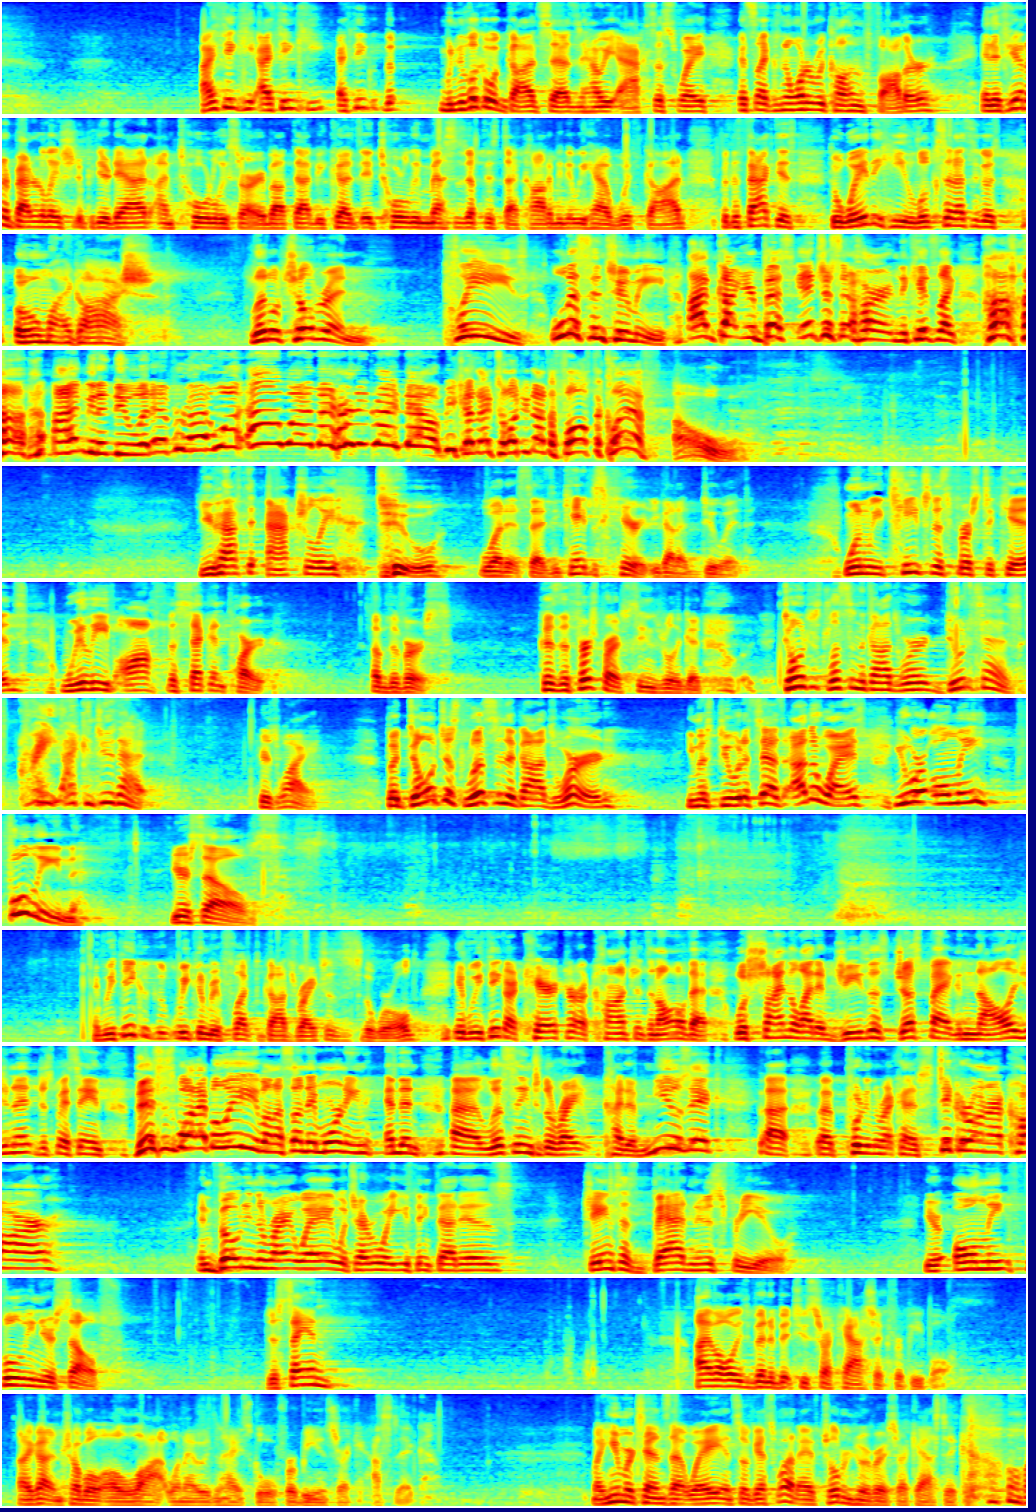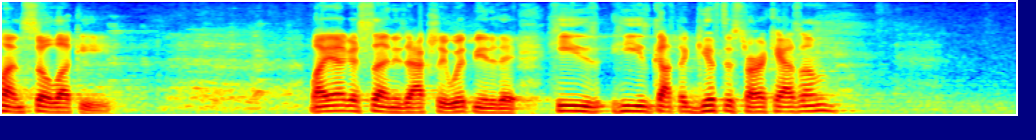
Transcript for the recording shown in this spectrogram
I think he, I think he, I think the, when you look at what God says and how he acts this way, it's like no wonder we call him father. And if you had a bad relationship with your dad, I'm totally sorry about that because it totally messes up this dichotomy that we have with God. But the fact is, the way that he looks at us and goes, Oh my gosh, little children, please listen to me. I've got your best interest at heart. And the kid's like, Ha ha, I'm going to do whatever I want. Oh, why am I hurting right now? Because I told you not to fall off the cliff. Oh. You have to actually do what it says. You can't just hear it, you got to do it. When we teach this verse to kids, we leave off the second part of the verse. Because the first part seems really good. Don't just listen to God's word, do what it says. Great, I can do that. Here's why. But don't just listen to God's word, you must do what it says. Otherwise, you are only fooling yourselves. If we think we can reflect God's righteousness to the world, if we think our character, our conscience, and all of that will shine the light of Jesus just by acknowledging it, just by saying, This is what I believe on a Sunday morning, and then uh, listening to the right kind of music, uh, uh, putting the right kind of sticker on our car, and voting the right way, whichever way you think that is, James has bad news for you. You're only fooling yourself. Just saying. I've always been a bit too sarcastic for people. I got in trouble a lot when I was in high school for being sarcastic. My humor tends that way, and so guess what? I have children who are very sarcastic. oh, I'm so lucky. My youngest son, who's actually with me today, he's, he's got the gift of sarcasm.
